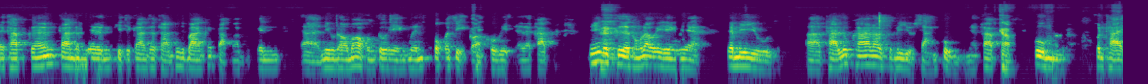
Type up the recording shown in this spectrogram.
นะครับเพราะฉะนั้นการดำเนินกิจการสถานพยาบาลก็กลับมาเป็นอ่า new normal ของตัวเองเหมือนปกติก่อนครับโควิดนะครับ นี่ในอ่าเครือของเราเองเนี่ยจะมีอยู่อ่าฐานลูกค้าเราจะมีอยู่สามกลุ่มนะครับครับกลุ่มคนไทย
